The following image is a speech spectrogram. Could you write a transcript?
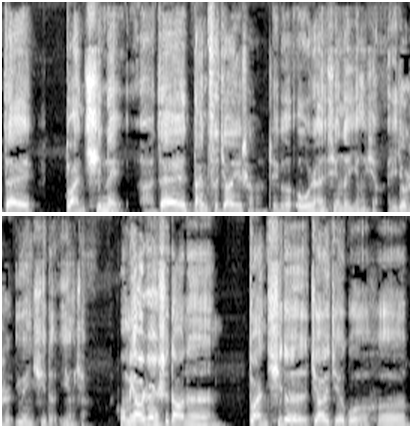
在短期内啊，在单次交易上，这个偶然性的影响，也就是运气的影响，我们要认识到呢，短期的交易结果和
